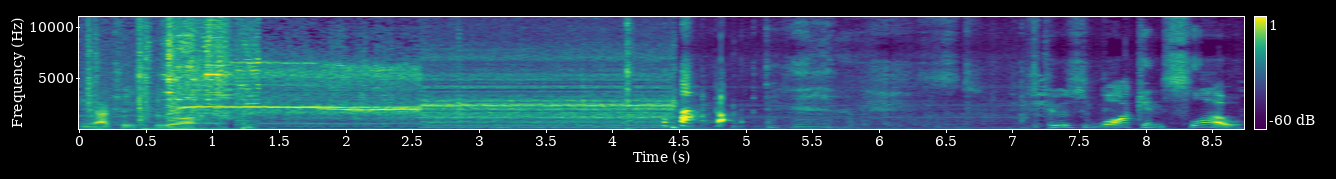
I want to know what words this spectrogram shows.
He actually threw off. she was walking slow.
